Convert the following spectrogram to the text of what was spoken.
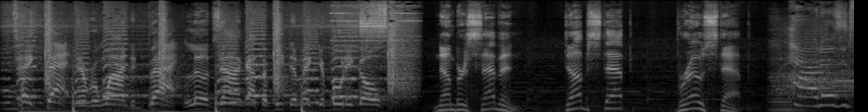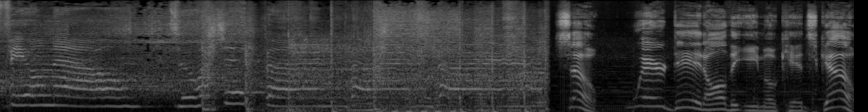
Take that and rewind it back. Lil Jon got the beat to make your booty go. Number 7. Dubstep, Bro Step. How does it feel now to watch it burn, burn, burn? So, where did all the emo kids go?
